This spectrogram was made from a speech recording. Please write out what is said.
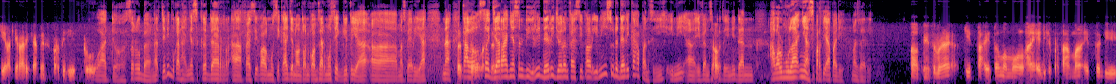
kira-kira recapnya seperti itu. Waduh, seru banget. Jadi bukan hanya sekedar uh, festival musik aja nonton konser musik gitu ya, uh, Mas Ferry ya. Nah, Betul, kalau sejarahnya sendiri dari Joyland Festival ini sudah dari kapan sih ini uh, event seperti oh. ini dan awal mulanya seperti apa nih, Mas Ferry? Oke, okay, sebenarnya kita itu memulai edisi pertama itu di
